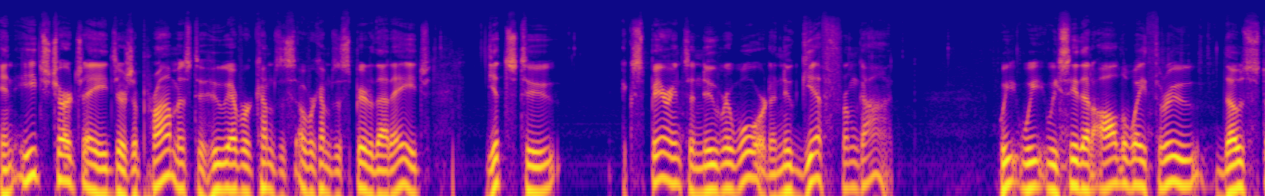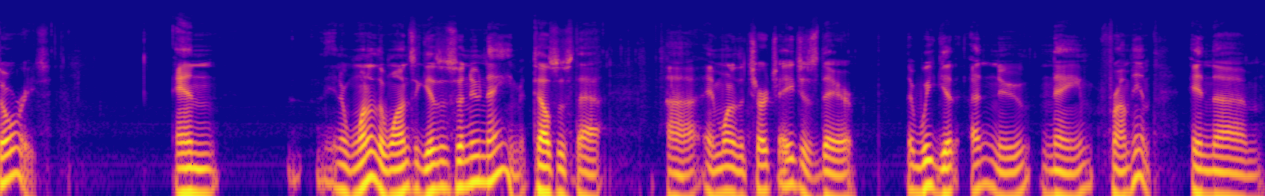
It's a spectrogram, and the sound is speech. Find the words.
In each church age, there's a promise to whoever comes overcomes the spirit of that age, gets to experience a new reward, a new gift from God. We, we, we see that all the way through those stories. And, you know, one of the ones that gives us a new name, it tells us that uh, in one of the church ages there, that we get a new name from him. In um,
